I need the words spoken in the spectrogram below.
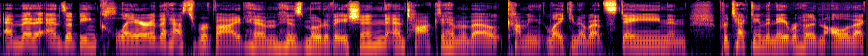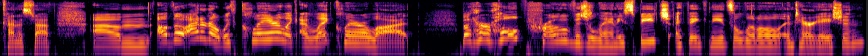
And then it ends up being Claire that has to provide him his motivation and talk to him about coming, like, you know, about staying and protecting the neighborhood and all of that kind of stuff. Um, although, I don't know, with Claire, like, I like Claire a lot. But her whole pro vigilante speech, I think, needs a little interrogation.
